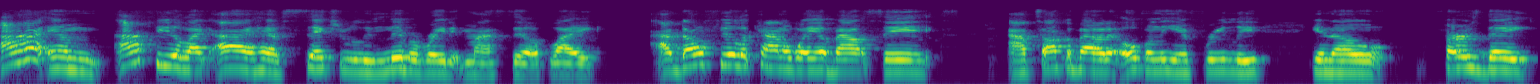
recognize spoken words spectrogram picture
I am. I feel like I have sexually liberated myself. Like I don't feel a kind of way about sex. I talk about it openly and freely, you know, first date,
